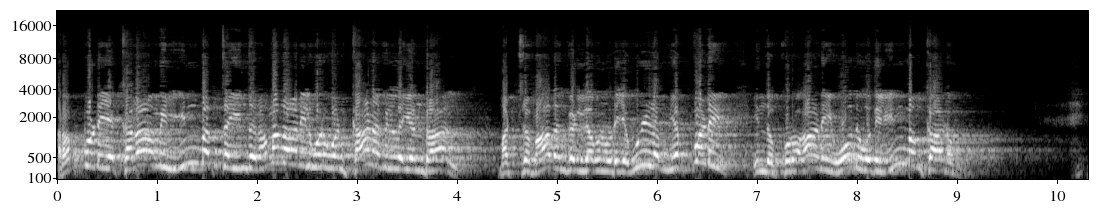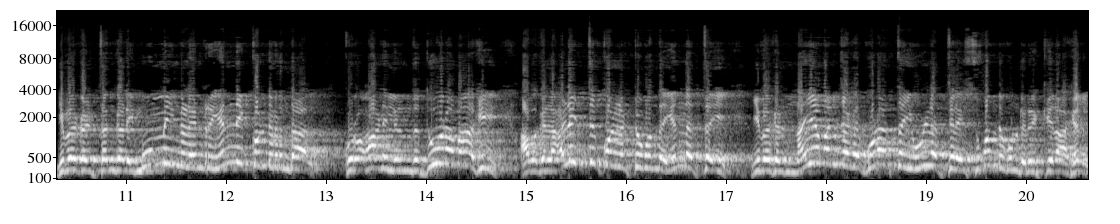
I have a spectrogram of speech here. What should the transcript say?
ரப்புடைய கலாமின் இன்பத்தை இந்த ரமதானில் ஒருவன் காணவில்லை என்றால் மற்ற மாதங்களில் அவனுடைய உள்ளம் எப்படி இந்த குரானை ஓதுவதில் இன்பம் காணும்? இவர்கள் தங்களை மும்மிங்கள் என்று எண்ணிக்கொண்டிருந்தால் குரானில் இருந்து தூரமாகி அவர்கள் அழைத்துக் கொள்ளட்டும் அந்த எண்ணத்தை இவர்கள் நயவஞ்சக குணத்தை உள்ளத்திலே சுமந்து கொண்டிருக்கிறார்கள்.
